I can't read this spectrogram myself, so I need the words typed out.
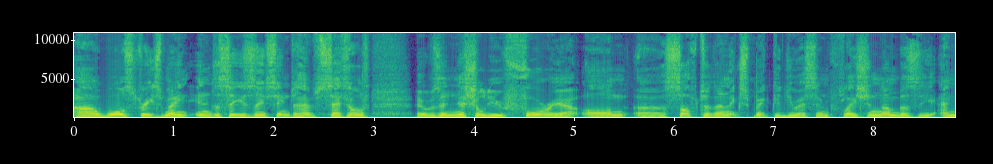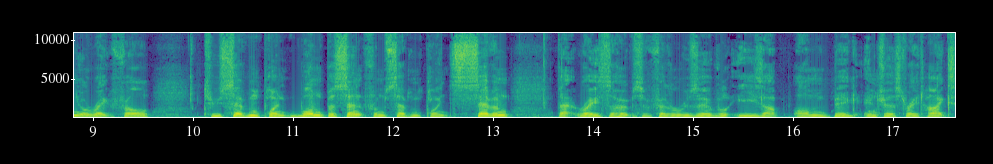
Uh, Wall Street's main indices, they seem to have settled. There was initial euphoria on uh, softer than expected US inflation numbers. The annual rate fell to 7.1% from 7.7. That raised the hopes the Federal Reserve will ease up on big interest rate hikes,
